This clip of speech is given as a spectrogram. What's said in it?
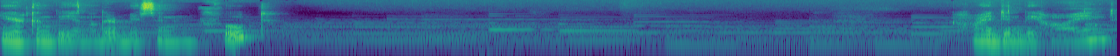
Here can be another missing foot. Hiding behind.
